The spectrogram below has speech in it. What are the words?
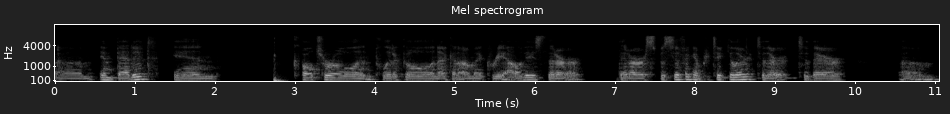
um, embedded in cultural and political and economic realities that are that are specific and particular to their to their um,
